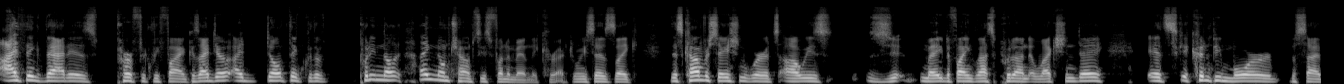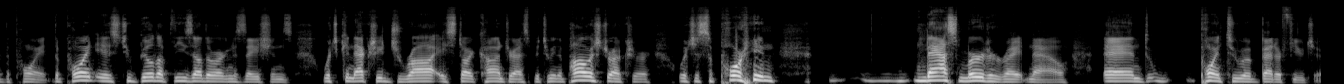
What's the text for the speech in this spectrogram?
I think that is perfectly fine because I don't I don't think the putting the I think Noam Chomsky is fundamentally correct when he says like this conversation where it's always z- magnifying glass put on election day it's it couldn't be more beside the point. The point is to build up these other organizations which can actually draw a stark contrast between the power structure which is supporting mass murder right now and point to a better future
